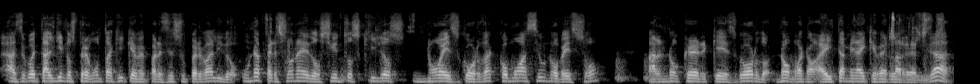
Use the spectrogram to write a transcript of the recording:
haz de cuenta, alguien nos pregunta aquí que me parece súper válido. Una persona de 200 kilos no es gorda. ¿Cómo hace un obeso para no creer que es gordo? No, bueno, ahí también hay que ver la realidad.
